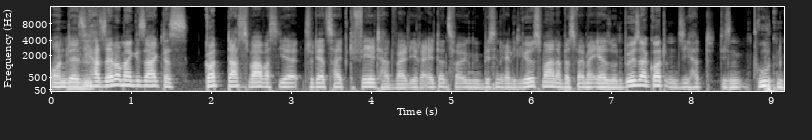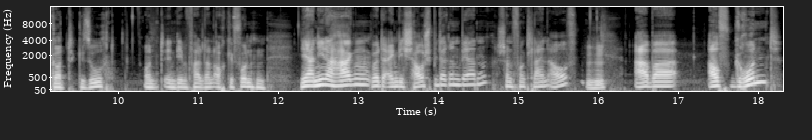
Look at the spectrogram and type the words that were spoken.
Und äh, Mhm. sie hat selber mal gesagt, dass Gott das war, was ihr zu der Zeit gefehlt hat, weil ihre Eltern zwar irgendwie ein bisschen religiös waren, aber es war immer eher so ein böser Gott und sie hat diesen guten Gott gesucht und in dem Fall dann auch gefunden. Ja, Nina Hagen wollte eigentlich Schauspielerin werden, schon von klein auf, Mhm. aber aufgrund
